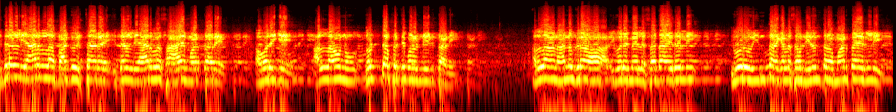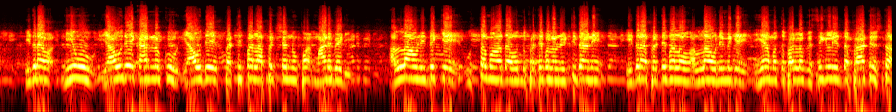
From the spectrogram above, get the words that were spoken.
ಇದರಲ್ಲಿ ಯಾರೆಲ್ಲ ಭಾಗವಹಿಸ್ತಾರೆ, ಇದರಲ್ಲಿ ಯಾರೆಲ್ಲ ಸಹಾಯ ಮಾಡ್ತಾರೆ, ಅವರಿಗೆ ಅಲ್ಲವನು ದೊಡ್ಡ ಪ್ರತಿಫಲ ನೀಡುತ್ತಾನೆ ಅಲ್ಲಹನ ಅನುಗ್ರಹ ಇವರ ಮೇಲೆ ಸದಾ ಇರಲಿ. ಇವರು ಇಂತಹ ಕೆಲಸವನ್ನು ನಿರಂತರ ಮಾಡ್ತಾ ಇರಲಿ. ಇದರ ನೀವು ಯಾವುದೇ ಕಾರಣಕ್ಕೂ ಯಾವುದೇ ಪ್ರತಿಫಲ ಅಪೇಕ್ಷೆಯನ್ನು ಮಾಡಬೇಡಿ. ಅವನು ಇದಕ್ಕೆ ಉತ್ತಮವಾದ ಒಂದು ಪ್ರತಿಫಲವನ್ನು ಇಟ್ಟಿದ್ದಾನೆ. ಇದರ ಪ್ರತಿಫಲವು ಅಲ್ಲಾಹು ನಿಮಗೆ ಇಹ ಮತ್ತು ಫಲಕ್ಕೆ ಸಿಗಲಿ ಅಂತ ಪ್ರಾರ್ಥಿಸ್ತಾ,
